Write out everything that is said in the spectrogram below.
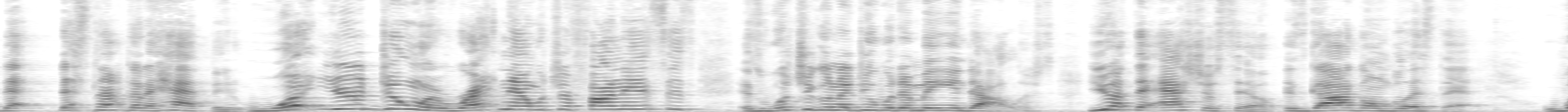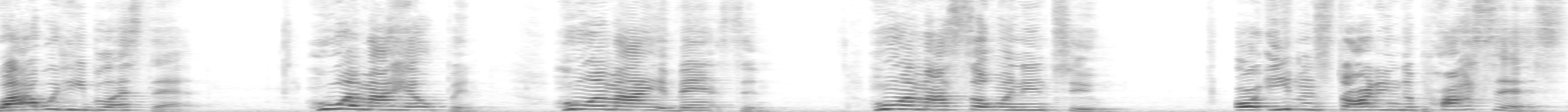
That that's not gonna happen. What you're doing right now with your finances is what you're gonna do with a million dollars. You have to ask yourself, is God gonna bless that? Why would He bless that? Who am I helping? Who am I advancing? Who am I sowing into? Or even starting the process?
